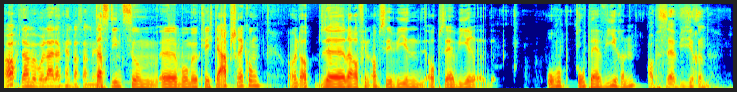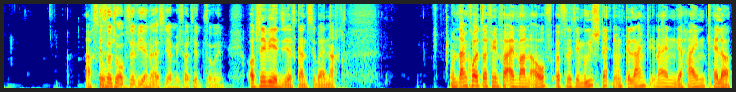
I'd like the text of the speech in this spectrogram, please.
Ach, da haben wir wohl leider kein Wasser mehr. das dient zum äh, womöglich der Abschreckung und ob äh, daraufhin observieren, observieren, ob, obervieren. Observieren. Ach Es so, sollte observieren heißen, ich habe mich vertippt, sorry. observieren Sie das Ganze bei Nacht. Und dann kreuzt auf jeden Fall ein Mann auf, öffnet den Mühlstein und gelangt in einen geheimen Keller.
